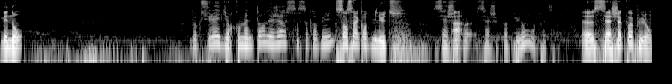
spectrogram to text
Mais non. Donc celui-là il dure combien de temps déjà? 150 minutes? 150 minutes. C'est à, chaque ah. à chaque fois plus long en fait. Euh, c'est à chaque fois plus long.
